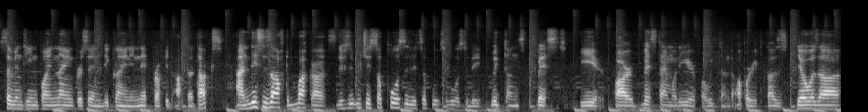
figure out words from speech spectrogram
17.9% decline in net profit after tax. And this is after back of, which is supposedly supposed, supposed to be Wigton's best year or best time of the year for Wigton to operate because there was a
